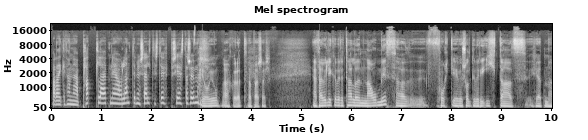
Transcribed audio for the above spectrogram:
Var það ekki þannig að pallaefni á landinu seldist upp síðasta sumar? Jú, jú, akkurat, það passar. En það hefur líka verið talað um námið að fólki hefur svolítið verið ítt að hérna,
